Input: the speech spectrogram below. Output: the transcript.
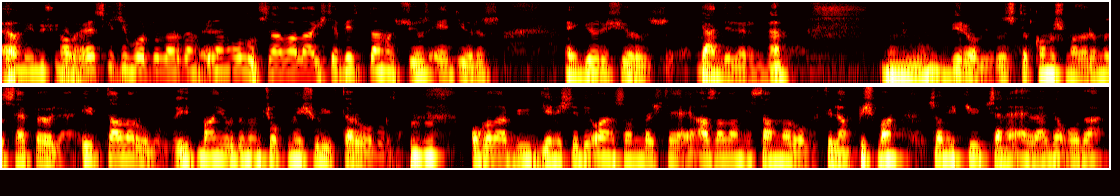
evet. diye düşünüyorum. Ama eski sporculardan filan olursa valla işte biz tanışıyoruz, ediyoruz, e, görüşüyoruz kendilerinden. Hmm, Bir oluyoruz işte konuşmalarımız hep öyle. İftarlar olurdu. İdman yurdunun çok meşhur iftarı olurdu. Hı hı. O kadar büyük genişledi. O an sonunda işte azalan insanlar oldu filan pişman. Son 2-3 sene evvel de o da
